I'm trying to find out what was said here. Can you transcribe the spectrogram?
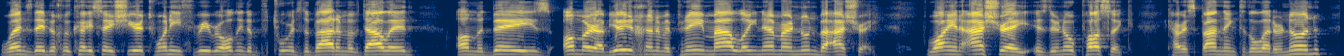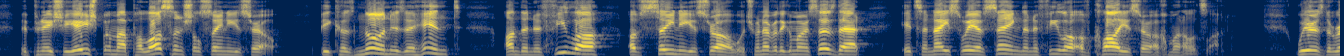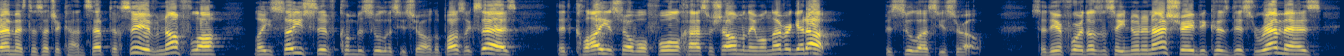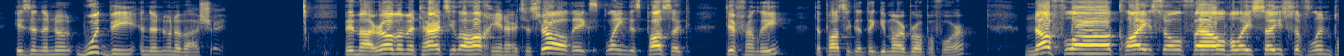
Wednesday, Bechukaisei Shiur 23, we're holding the, towards the bottom of Dalid. Amud Beis, Amar Yochanan, Mepnei Ma Loi Nemar Nun Ba'ashrei. Why in Ashrei is there no pasuk corresponding to the letter Nun? Mepnei Sheyesh B'ma Palasan Shal Seini Yisrael. Because Nun is a hint on the Nefila of Seini Yisrael, which whenever the Gemara says that, it's a nice way of saying the Nefila of Klal Yisrael, Achman al Where is the remes to such a concept? Chsiv Nafla Yisrael. The Pasuk says that Klal Yisrael will fall Chas v'shalom and they will never get up. Besulas Yisrael. So therefore it doesn't say Nun and Ashrei because this remez is in the nun, would be in the Nun of Ashrei. Metarti lahachi in Eretz Yisrael, they explain this pasuk differently, the pasuk that the Gemara brought before. Nafla klaisol fell v'leisaisif lin.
